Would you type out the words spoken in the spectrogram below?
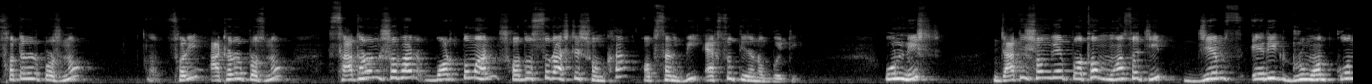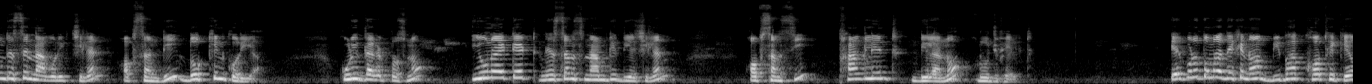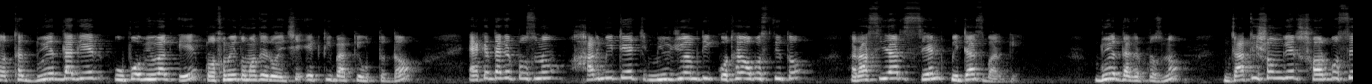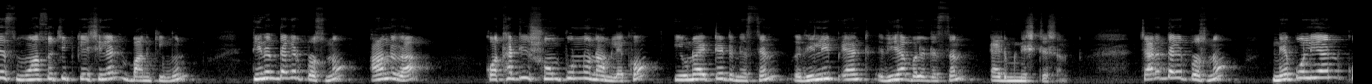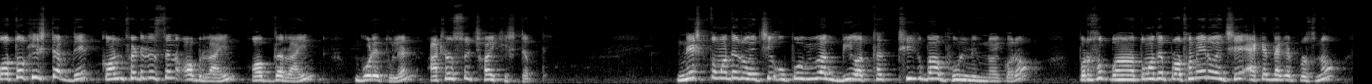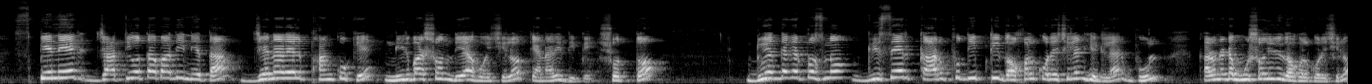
সতেরোর প্রশ্ন, সরি, আঠারোর প্রশ্ন সাধারণ সভার বর্তমান সদস্য রাষ্ট্রের সংখ্যা অপশান বি একশো তিরানব্বইটি। উনিশ, জাতিসংঘের প্রথম মহাসচিব জেমস এরিক ড্রুমন্ড কোন দেশের নাগরিক ছিলেন? অপশান ডি, দক্ষিণ কোরিয়া। কুড়ির দাগের প্রশ্ন, ইউনাইটেড নেশনস নামটি দিয়েছিলেন? Option C Franklin Delano Roosevelt. এরপরে তোমরা দেখে নাও বিভাগ খ থেকে, অর্থাৎ দুয়ের দাগের উপবিভাগ এ প্রথমে তোমাদের রয়েছে একটি বাক্যে উত্তর দাও। একের দাগের প্রশ্ন হারমিটেজ মিউজিয়ামটি কোথায় অবস্থিত? রাশিয়ার সেন্ট পিটার্সবার্গে। দুয়ের দাগের প্রশ্ন, জাতিসংঘের সর্বশেষ মহাসচিব কে ছিলেন বান কি মুন তিনের দাগের প্রশ্ন, আনরা কথাটির সম্পূর্ণ নাম লেখো United Nation Relief and Rehabilitation Administration চারের দাগের প্রশ্ন, নেপোলিয়ান কত খ্রিস্টাব্দে Confederation of Rhine of the Rhine গড়ে তুলেন? আঠারোশো ছয় খ্রিস্টাব্দে। নেক্সট তোমাদের রয়েছে উপবিভাগ বি অর্থাৎ ঠিক বা ভুল নির্ণয় করো। তোমাদের প্রথমেই রয়েছে একের দাগের প্রশ্ন। স্পেনের জাতীয়তাবাদী নেতা জেনারেল ফাঙ্কোকে নির্বাসন দেওয়া হয়েছিল ক্যানারি দ্বীপে। সত্য। দুয়ের দাগের প্রশ্ন, গ্রিসের কার্ফু দ্বীপটি দখল করেছিলেন হিটলার। ভুল, কারণ এটা মুসলিনি দখল করেছিল।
